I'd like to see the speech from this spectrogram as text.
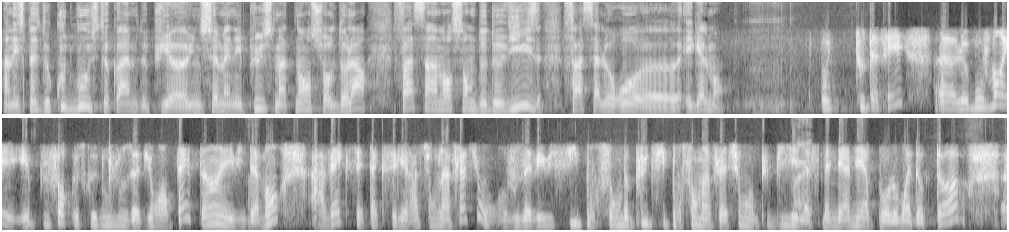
un, espèce de coup de boost quand même depuis euh, une semaine et plus maintenant sur le dollar, face à un ensemble de devises, face à l'euro également. Oui, tout à fait. Euh, le mouvement est, plus fort que ce que nous nous avions en tête, hein, évidemment, avec cette accélération de l'inflation. Vous avez eu 6% de plus de 6% d'inflation publiée la semaine dernière pour le mois d'octobre. Euh,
